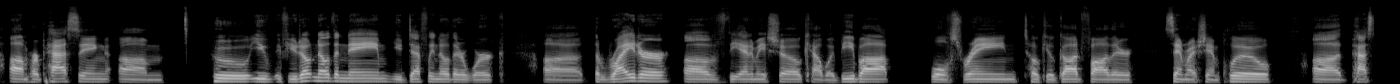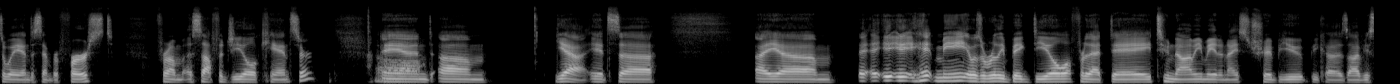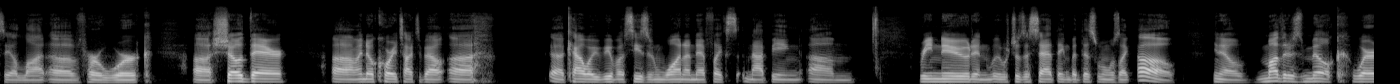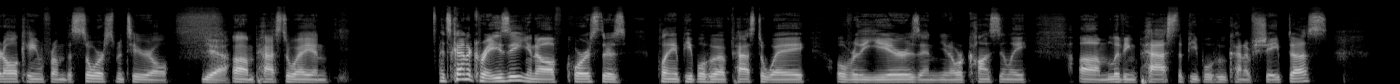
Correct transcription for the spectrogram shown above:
um, her passing. Um, who you, if you don't know the name, you definitely know their work. Uh, the writer of the anime show Cowboy Bebop, Wolf's Rain, Tokyo Godfather, Samurai Champloo, uh, passed away on December 1st from esophageal cancer. And um, yeah, it's uh, I um, it, it, it hit me. It was a really big deal for that day. Toonami made a nice tribute because obviously a lot of her work uh, showed there. Um, I know Corey talked about uh, uh, Cowboy Bebop season one on Netflix not being um, renewed, and which was a sad thing. But this one was like, oh, you know, Mother's Milk, where it all came from, the source material yeah. um, passed away, and it's kind of crazy. You know, of course, there's plenty of people who have passed away over the years, and you know, we're constantly um, living past the people who kind of shaped us.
